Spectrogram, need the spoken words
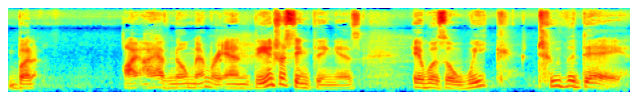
but I, I have no memory. And the interesting thing is, it was a week to the day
